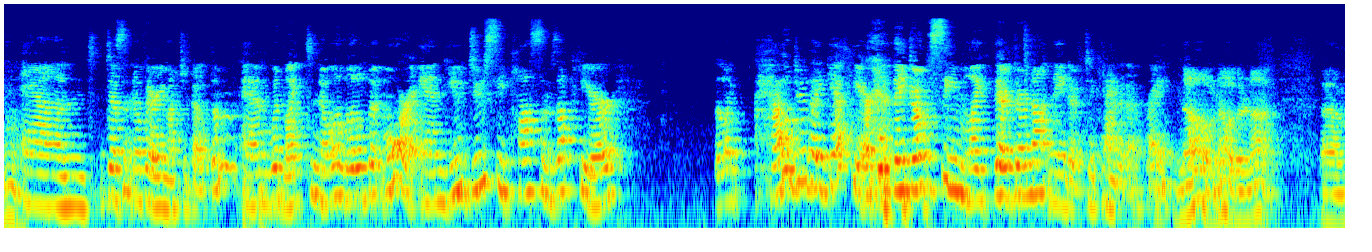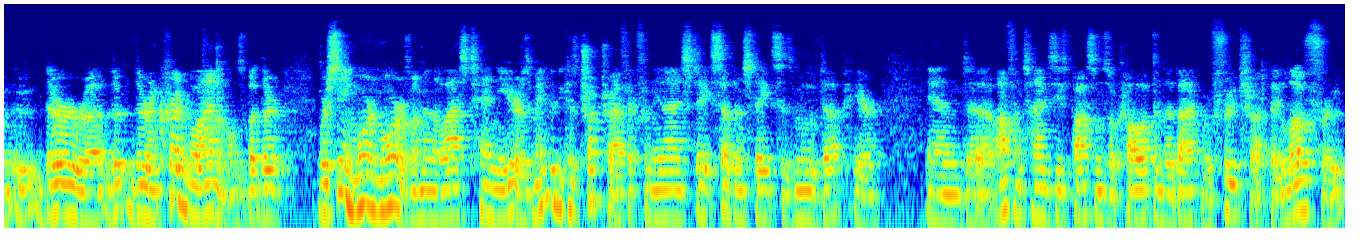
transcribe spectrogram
Mm. and doesn't know very much about them and would like to know a little bit more. And you do see possums up here. Like, how do they get here? they don't seem like they're they're not native to Canada, right? No, no, they're not. Um, they're, uh, they're they're incredible animals, but they're we're seeing more and more of them in the last ten years, mainly because truck traffic from the United States, southern states, has moved up here, and uh, oftentimes these possums will crawl up into the back of a fruit truck. They love fruit,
